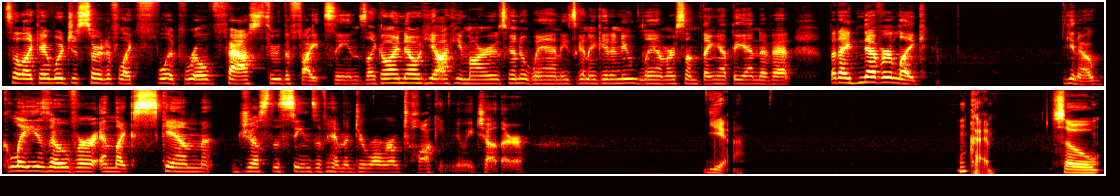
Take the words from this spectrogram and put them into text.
So like I would just sort of like flip real fast through the fight scenes. Like, oh I know Hyakkimaru is gonna win, he's gonna get a new limb or something at the end of it. But I'd never like you know, glaze over and like skim just the scenes of him and Dororo talking to each other. Yeah. Okay. So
